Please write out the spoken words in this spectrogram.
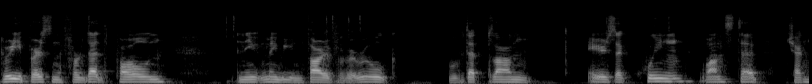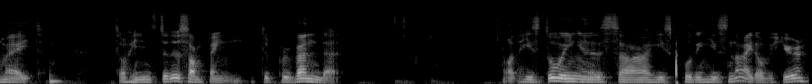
greedy person for that pawn and maybe even farther for the rook, with that plan. Here's a queen, one step, checkmate. So he needs to do something to prevent that. What he's doing is uh, he's putting his knight over here,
